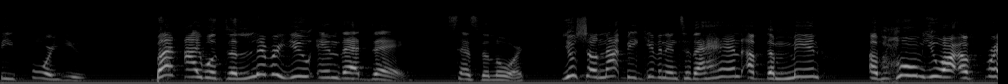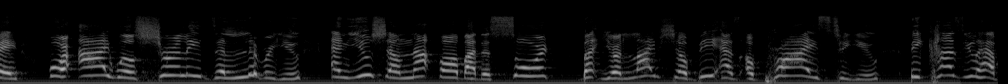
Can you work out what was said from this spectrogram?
before you. But I will deliver you in that day, says the Lord. You shall not be given into the hand of the men of whom you are afraid, for I will surely deliver you, and you shall not fall by the sword, but your life shall be as a prize to you, because you have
